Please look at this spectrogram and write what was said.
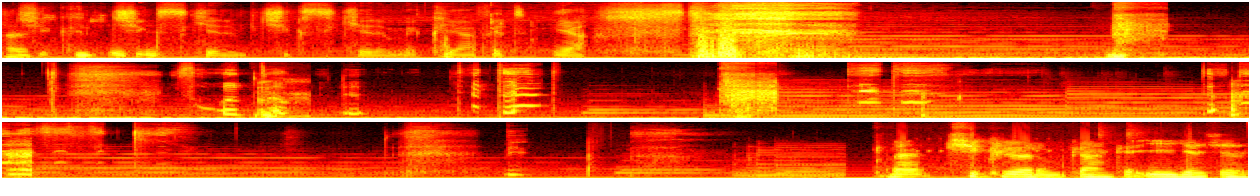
her çık, çık sikerim, çık sikerim ya kıyafetim ya. Sabahtan beri. Dede. Dede. Dede Ben çıkıyorum kanka iyi geceler.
